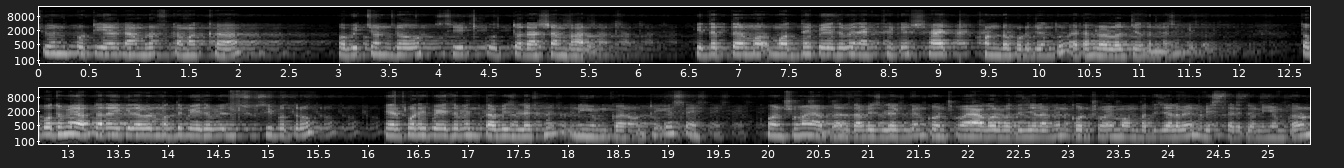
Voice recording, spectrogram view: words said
চুনপটিয়া কামরূপ কামাখ্যা অবিচন্ড সিট উত্তর আসাম ভারত। কিতাবটার মধ্যে পেয়ে যাবেন এক থেকে ষাট খণ্ড পর্যন্ত। এটা হলো লজ্জাতুন্নাসা কিতাব। তো প্রথমে আপনারা এই কিতাবের মধ্যে পেয়ে যাবেন সূচিপত্র। এরপরে পেয়ে যাবেন তাবিজ লেখার নিয়ম কারণ ঠিক আছে? কোন সময় আপনার তাবিজ লিখবেন, কোন সময় আগরবাতি জ্বালাবেন, কোন সময় মোমবাতি জ্বালাবেন, বিস্তারিত নিয়ম কারণ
